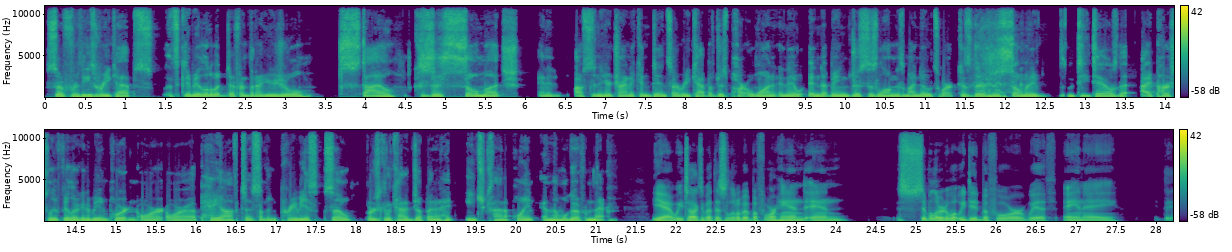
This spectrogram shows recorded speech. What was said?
So for these recaps, it's going to be a little bit different than our usual style because there's so much. And it, I was sitting here trying to condense a recap of just part one, and it end up being just as long as my notes were because there's just so many details that I personally feel are going to be important or or a payoff to something previous. So we're just going to kind of jump in and hit each kind of point, and then we'll go from there. Yeah, we talked about this a little bit beforehand, and similar to what we did before with A and A,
